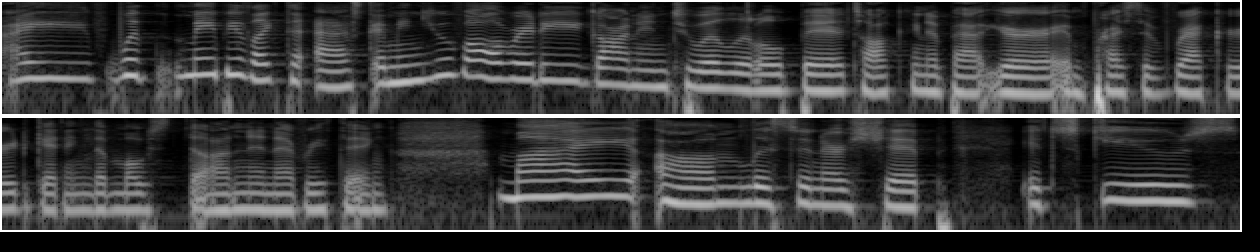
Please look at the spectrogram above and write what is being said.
I would maybe like to ask. I mean, you've already gone into a little bit talking about your impressive record, getting the most done and everything. My um, listenership, it skews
